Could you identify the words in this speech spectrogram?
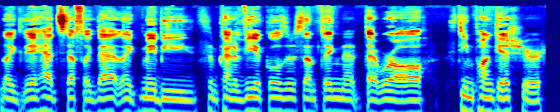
like they had stuff like that, like maybe some kind of vehicles or something that that were all steampunkish or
